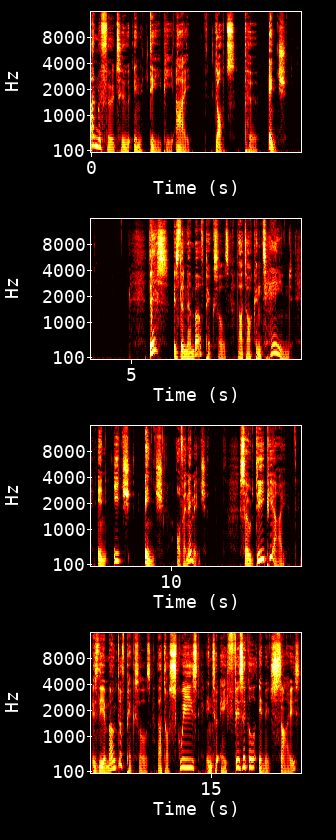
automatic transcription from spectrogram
and referred to in DPI, dots per inch. This is the number of pixels that are contained in each inch of an image. So DPI is the amount of pixels that are squeezed into a physical image size,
